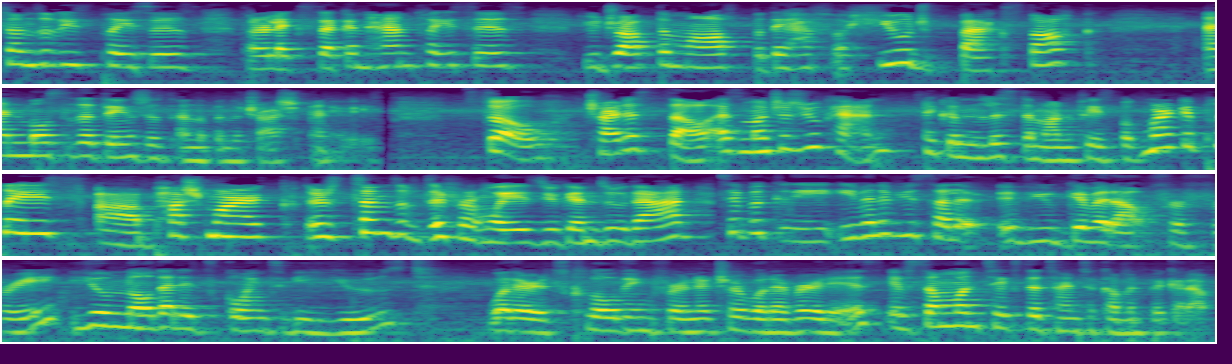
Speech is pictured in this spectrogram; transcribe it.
tons of these places that are like secondhand places. You drop them off, but they have a huge backstock and most of the things just end up in the trash anyways. So try to sell as much as you can. You can list them on Facebook Marketplace, uh, Poshmark. There's tons of different ways you can do that. Typically, even if you sell it, if you give it out for free, you'll know that it's going to be used, whether it's clothing, furniture, whatever it is, if someone takes the time to come and pick it up.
